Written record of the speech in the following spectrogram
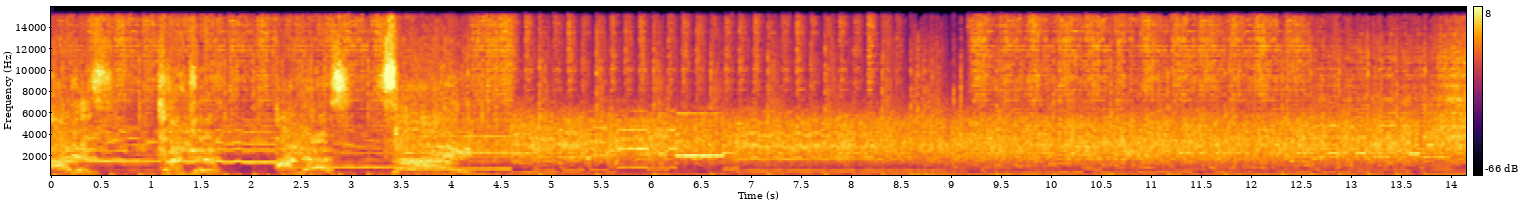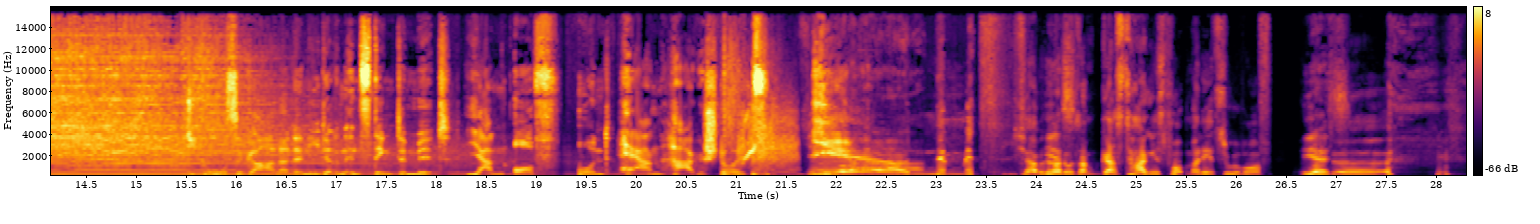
Alles könnte anders sein. Die große Gala der niederen Instinkte mit Jan Off und Herrn Hagestolz. Yeah! Nimm mit! Ich habe gerade Yes. unserem Gast Hagis Portemonnaie zugeworfen. Yes. Und, äh,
